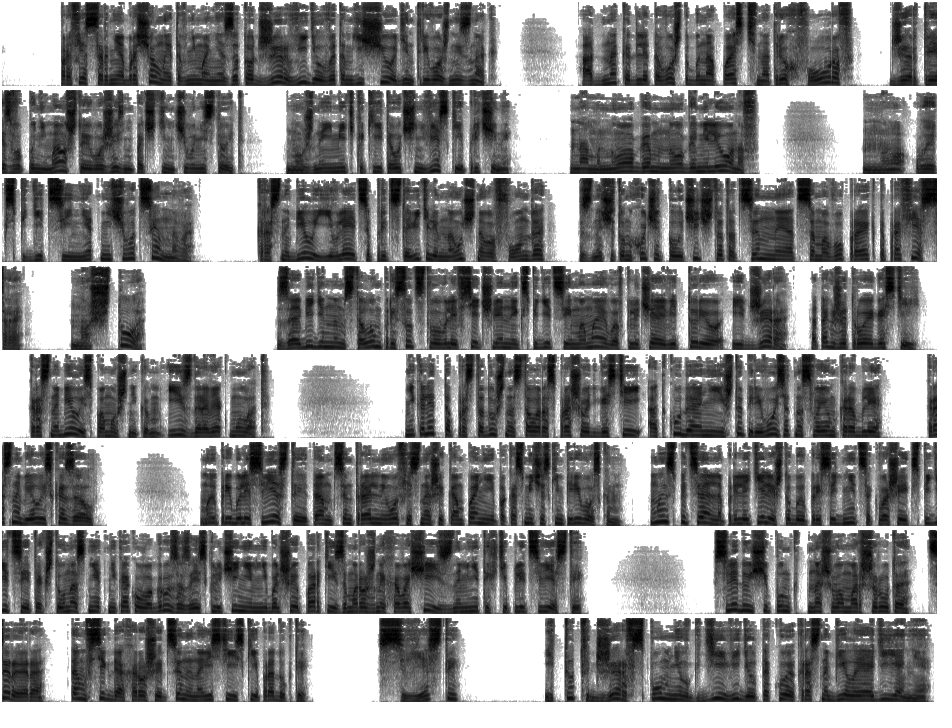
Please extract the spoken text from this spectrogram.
Профессор не обращал на это внимания, зато Джер видел в этом еще один тревожный знак. Однако для того, чтобы напасть на трех фоуров, Джер трезво понимал, что его жизнь почти ничего не стоит. Нужно иметь какие-то очень веские причины. На много-много миллионов. Но у экспедиции нет ничего ценного. Красно-белый является представителем научного фонда, значит, он хочет получить что-то ценное от самого проекта профессора. Но что? За обеденным столом присутствовали все члены экспедиции Мамаева, включая Викторио и Джера, а также трое гостей. Красно-белый с помощником и здоровяк Мулат. Николетта простодушно стала расспрашивать гостей, откуда они и что перевозят на своем корабле. Красно-белый сказал – мы прибыли с Весты, там центральный офис нашей компании по космическим перевозкам. Мы специально прилетели, чтобы присоединиться к вашей экспедиции, так что у нас нет никакого груза, за исключением небольшой партии замороженных овощей из знаменитых теплиц Весты. Следующий пункт нашего маршрута — Церера. Там всегда хорошие цены на вестийские продукты». «Свесты?» И тут Джер вспомнил, где видел такое красно-белое одеяние.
